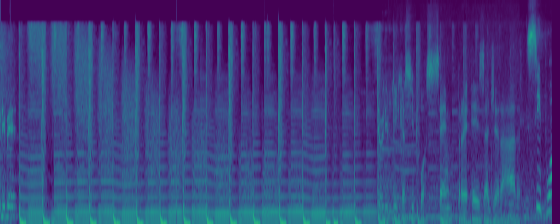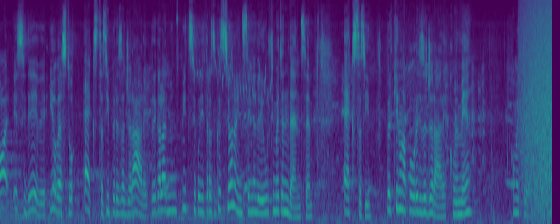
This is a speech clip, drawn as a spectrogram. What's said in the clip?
Dirty bit. Si può sempre esagerare. Si può e si deve. Io vesto ecstasy per esagerare, per regalarmi un pizzico di trasgressione all'insegna delle ultime tendenze. Ecstasy, per chi non ha paura di esagerare, come me, come te.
